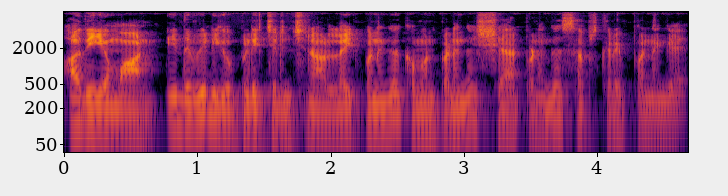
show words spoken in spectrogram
அதியமான். இந்த வீடியோ பிடிச்சிருந்துச்சுன்னா லைக் பண்ணுங்கள் கமெண்ட் பண்ணுங்கள் ஷேர் பண்ணுங்கள் சப்ஸ்கிரைப் பண்ணுங்கள்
